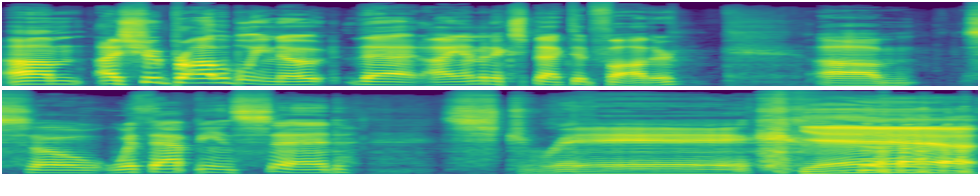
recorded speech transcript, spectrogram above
Um, I should probably note that I am an expected father. Um, so with that being said, Strick. Yeah.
